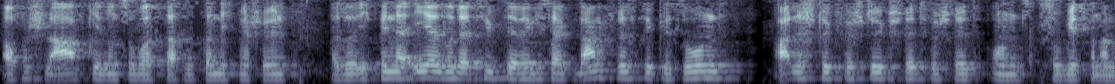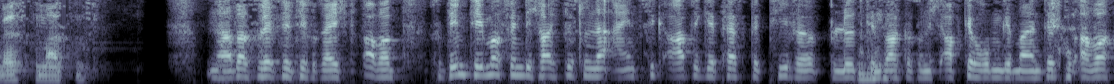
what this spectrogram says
auf den Schlaf geht und sowas, das ist dann nicht mehr schön. Also ich bin da eher so der Typ, der wirklich sagt, langfristig gesund, alles Stück für Stück, Schritt für Schritt und so geht's dann am besten meistens. Na, das ist definitiv recht. Aber zu dem Thema finde ich, habe ich ein bisschen eine einzigartige Perspektive, blöd mhm. gesagt, also nicht abgehoben gemeint ist, aber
